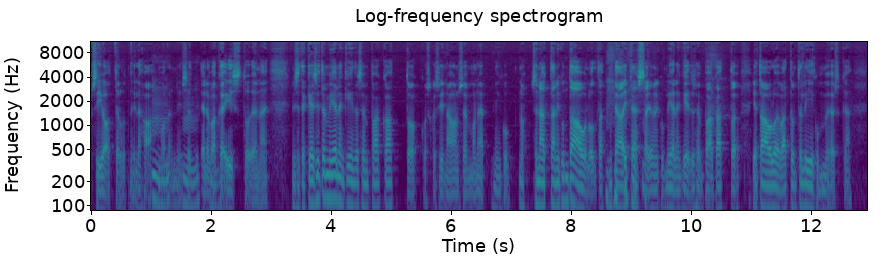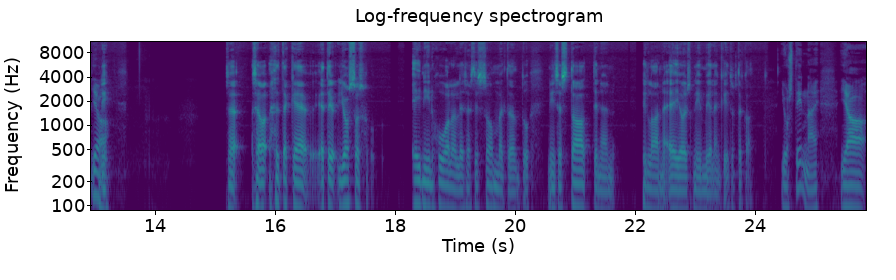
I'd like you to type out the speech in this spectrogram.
sijoittelut niille hahmoille, mm, niin se, mm, miten ne mm. vaikka istuu ja näin. Niin se tekee sitä mielenkiintoisempaa katsoa, koska siinä on semmoinen, niin kuin, no se näyttää niin kuin taululta, mikä on itsessään jo niin kuin mielenkiintoisempaa katsoa, ja taulu ei välttämättä liiku myöskään. Joo. Niin se, se, on, se tekee, että jos olisi ei niin huolellisesti sommeteltu, niin se staattinen tilanne ei olisi niin mielenkiintoista katsoa. Justiin näin. Ja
